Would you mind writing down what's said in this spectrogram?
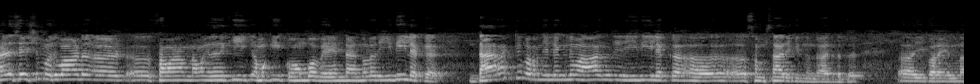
അതിനുശേഷം ഒരുപാട് സമ- നമുക്ക് ഈ കോംബോ വേണ്ട എന്നുള്ള രീതിയിലൊക്കെ ഡയറക്റ്റ് പറഞ്ഞില്ലെങ്കിലും ആ ഒരു രീതിയിലൊക്കെ സംസാരിക്കുന്നുണ്ട് അവരുടെ അടുത്ത്. ഈ പറയുന്ന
